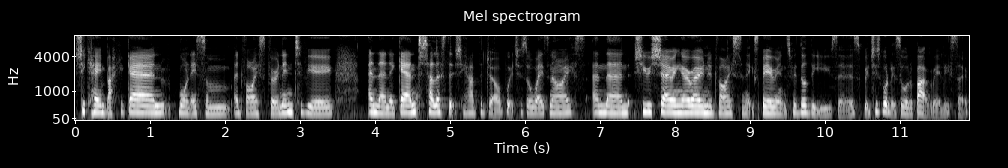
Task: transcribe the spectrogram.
she came back again, wanted some advice for an interview, and then again to tell us that she had the job, which is always nice. And then she was sharing her own advice and experience with other users, which is what it's all about, really. So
